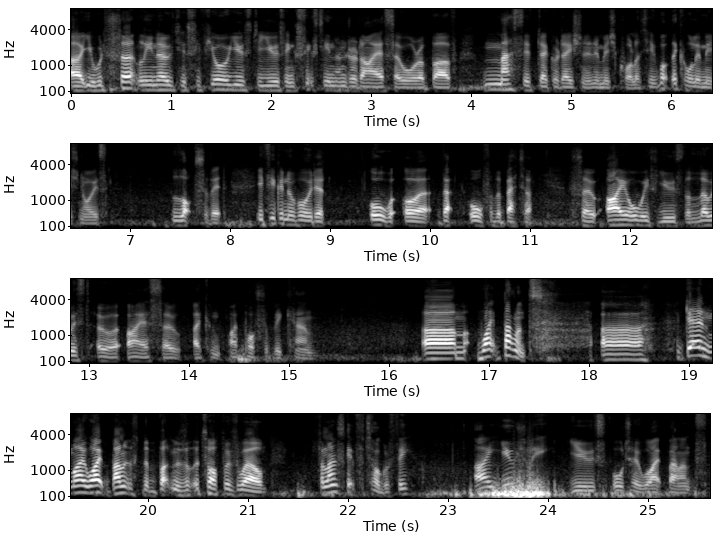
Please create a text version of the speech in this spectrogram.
Uh, you would certainly notice if you're used to using 1600 ISO or above, massive degradation in image quality, what they call image noise, lots of it. If you can avoid it, all, or that, all for the better. So I always use the lowest ISO I, can, I possibly can. Um, white balance. Uh, again, my white balance button is at the top as well. For landscape photography, I usually use auto white balance.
